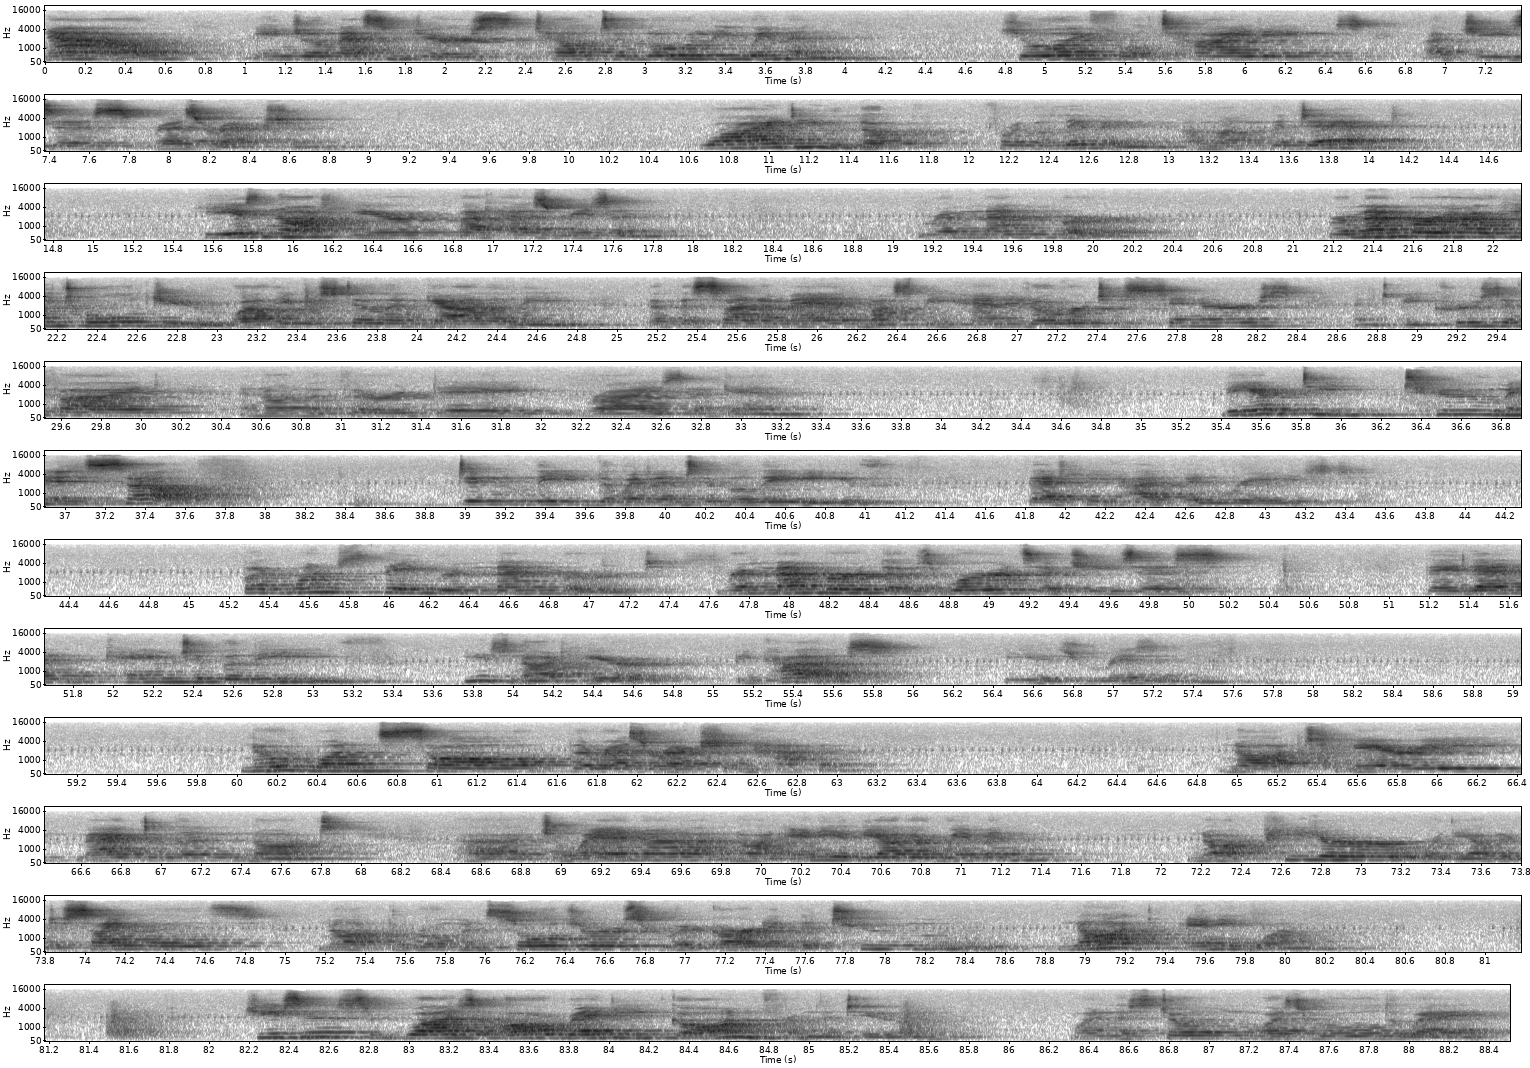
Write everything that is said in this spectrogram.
Now, angel messengers tell to lowly women joyful tidings of Jesus' resurrection. Why do you look for the living among the dead? He is not here, but has risen. Remember. Remember how he told you while he was still in Galilee that the Son of Man must be handed over to sinners and be crucified, and on the third day rise again. The empty tomb itself didn't lead the women to believe that he had been raised. But once they remembered, remembered those words of Jesus, they then came to believe he's not here because he is risen. No one saw the resurrection happen. Not Mary Magdalene, not uh, Joanna, not any of the other women, not Peter or the other disciples, not the Roman soldiers who had guarded the tomb, not anyone. Jesus was already gone from the tomb when the stone was rolled away.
